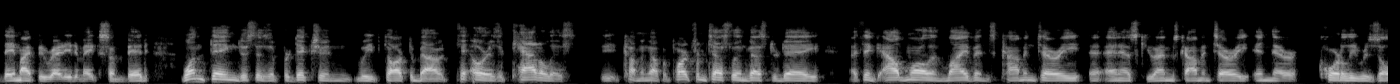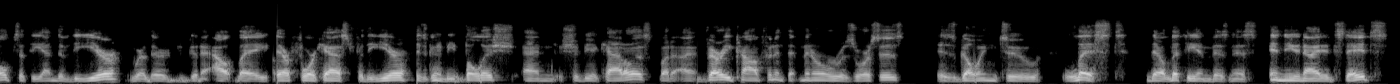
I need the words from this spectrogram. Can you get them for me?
They might be ready to make some bid. One thing, just as a prediction, we've talked about, or as a catalyst, eh, coming up. Apart from Tesla Investor Day, I think Albemarle and Livent's commentary eh, and SQM's commentary in their quarterly results at the end of the year, where they're going to outlay their forecast for the year, is going to be bullish and should be a catalyst. But I'm very confident that Mineral Resources is going to list their lithium business in the United States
